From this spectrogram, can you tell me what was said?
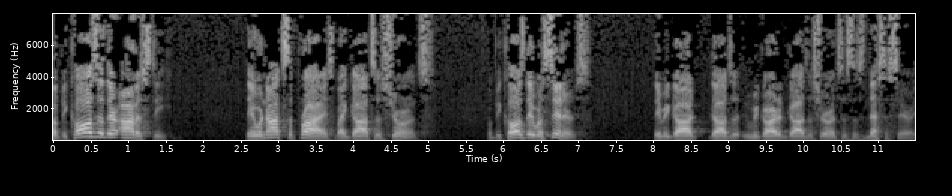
But because of their honesty, they were not surprised by God's assurance. But because they were sinners, they regard God's, regarded God's assurances as necessary.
